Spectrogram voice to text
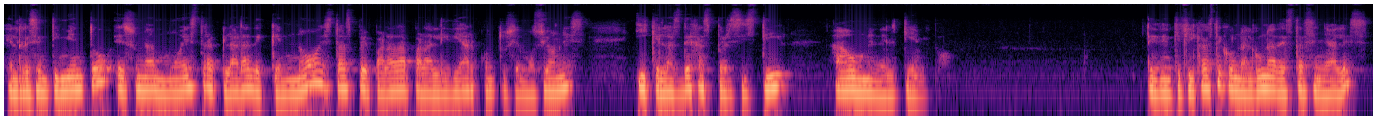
El resentimiento es una muestra clara de que no estás preparada para lidiar con tus emociones y que las dejas persistir aún en el tiempo. ¿Te identificaste con alguna de estas señales?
